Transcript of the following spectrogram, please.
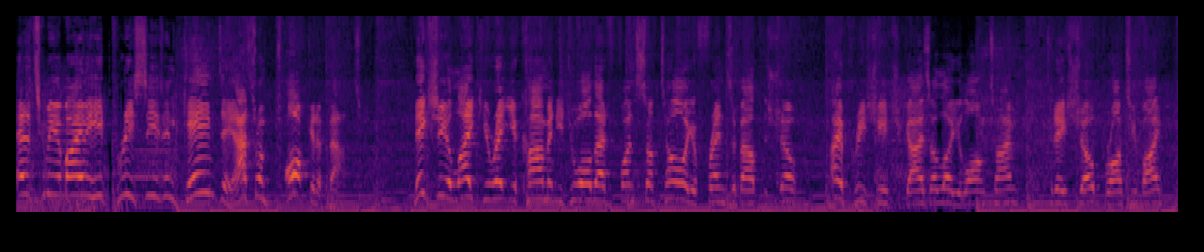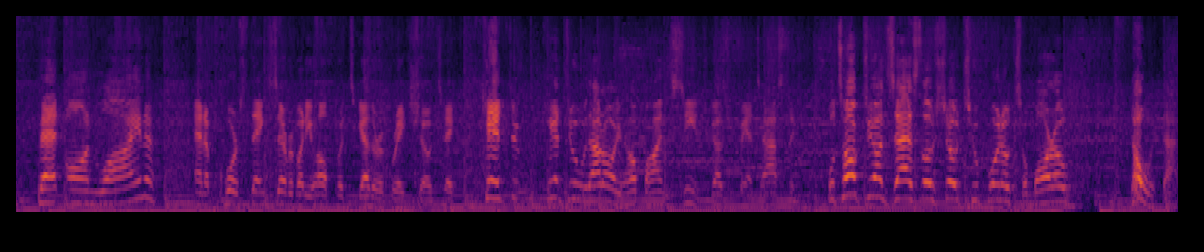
and it's going to be a Miami Heat preseason game day. That's what I'm talking about. Make sure you like, you rate, you comment, you do all that fun stuff. Tell all your friends about the show. I appreciate you guys. I love you long time. Today's show brought to you by Bet Online. And of course, thanks to everybody who helped put together a great show today. Can't do can't do it without all your help behind the scenes. You guys are fantastic. We'll talk to you on Zaslow Show 2.0 tomorrow. Know what that.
